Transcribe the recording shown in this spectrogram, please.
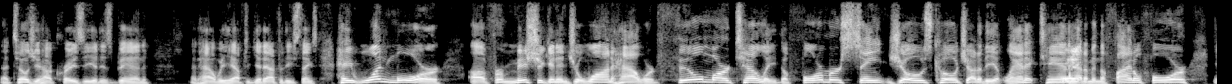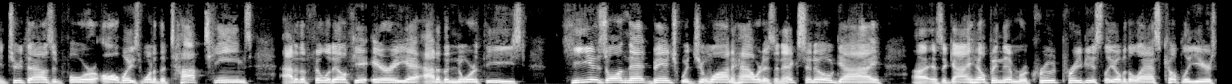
That tells you how crazy it has been and how we have to get after these things. Hey, one more uh, for Michigan and Juwan Howard. Phil Martelli, the former St. Joe's coach out of the Atlantic 10, right. had him in the Final Four in 2004, always one of the top teams out of the Philadelphia area, out of the Northeast. He is on that bench with Juwan Howard as an X and O guy, uh, as a guy helping them recruit previously over the last couple of years.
